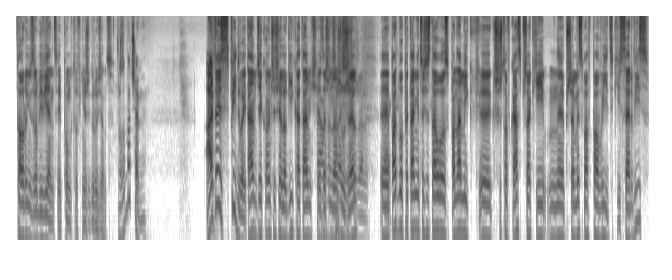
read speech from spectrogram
Toruń zrobi więcej punktów niż Grudziądz. No zobaczymy. Ale to jest Speedway, tam gdzie kończy się logika, tam się zaczyna żużel. E, Tak. Padło pytanie, co się stało z panami Krzysztof Kasprzak i Przemysław Pawlicki. Serwis?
